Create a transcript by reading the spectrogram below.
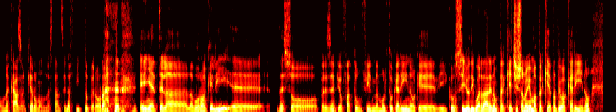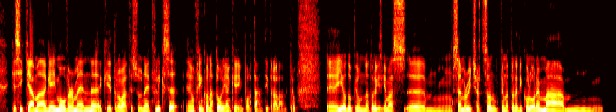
ho una casa anche a Roma, una stanza in affitto per ora e niente, la, lavoro anche lì. Eh, adesso, per esempio, ho fatto un film molto carino che vi consiglio di guardare, non perché ci sono io, ma perché è proprio carino, che si chiama Game Over Man, che trovate su Netflix. È un film con attori anche importanti, tra l'altro. Eh, io doppio un attore che si chiama um, Sam Richardson, che è un attore di colore, ma um,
